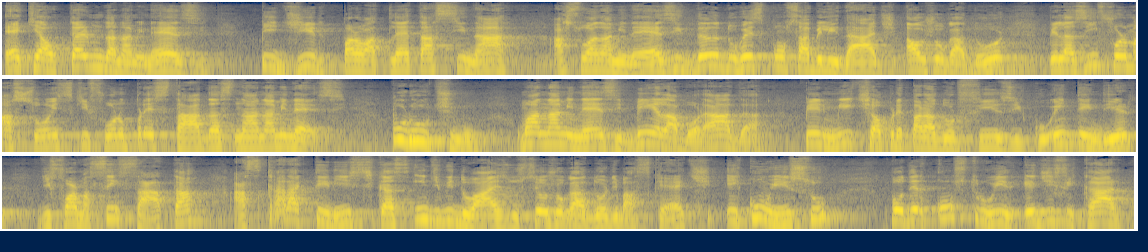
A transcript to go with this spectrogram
é que ao término da anamnese, pedir para o atleta assinar a sua anamnese, dando responsabilidade ao jogador pelas informações que foram prestadas na anamnese. Por último, uma anamnese bem elaborada permite ao preparador físico entender de forma sensata as características individuais do seu jogador de basquete e, com isso, poder construir, edificar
